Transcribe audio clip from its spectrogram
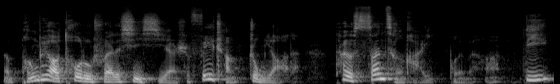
那蓬佩奥透露出来的信息啊是非常重要的，它有三层含义，朋友们啊。第一，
